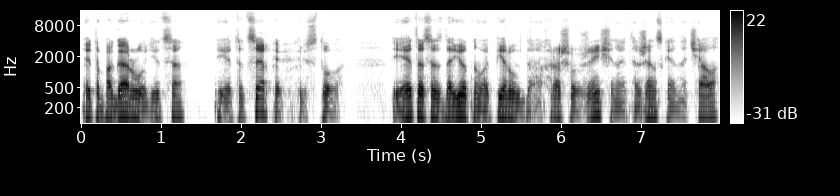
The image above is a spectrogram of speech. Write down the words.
это Богородица и это Церковь Христова. И это создает, ну, во-первых, да, хорошо, женщина – это женское начало,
